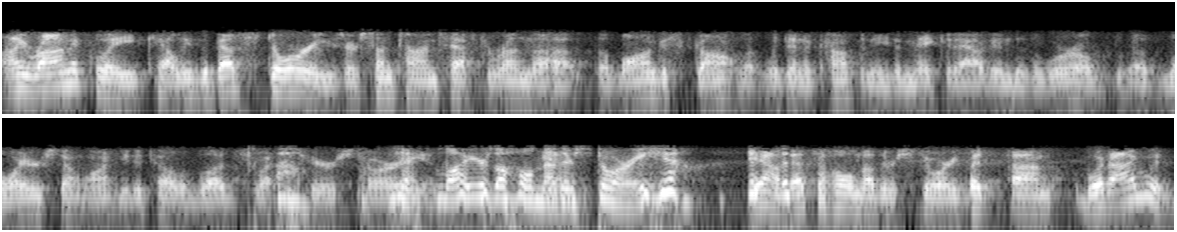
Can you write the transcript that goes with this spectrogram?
ironically, Kelly, the best stories are sometimes have to run the the longest gauntlet within a company to make it out into the world. Uh, lawyers don't want you to tell the blood, sweat, and oh, tears story. Yes, and, lawyers a whole other story. Yeah. yeah, that's a whole other story. But um, what I would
